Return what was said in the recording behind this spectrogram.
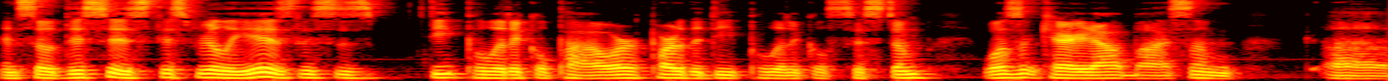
And so this is this really is this is deep political power, part of the deep political system. It wasn't carried out by some uh,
